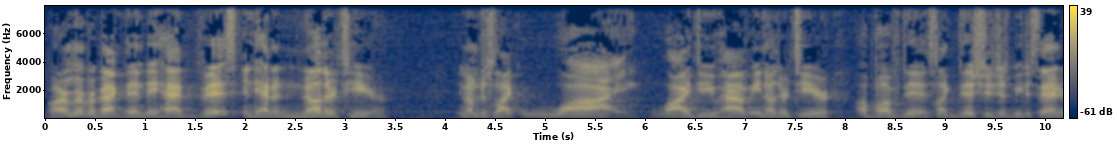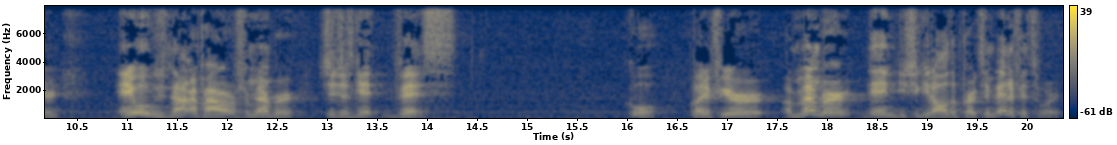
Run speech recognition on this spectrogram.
But I remember back then they had this and they had another tier. And I'm just like, why? Why do you have another tier above this? Like, this should just be the standard. Anyone who's not a Power Ups member should just get this. Cool. But if you're a member, then you should get all the perks and benefits for it.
